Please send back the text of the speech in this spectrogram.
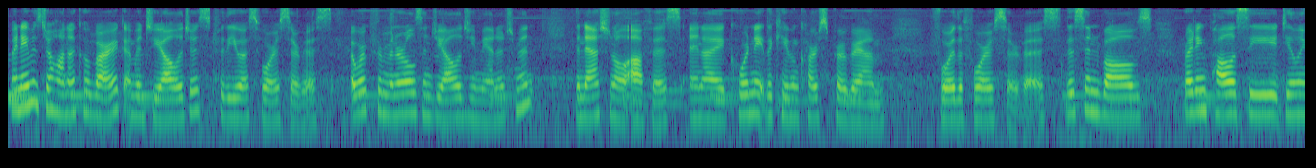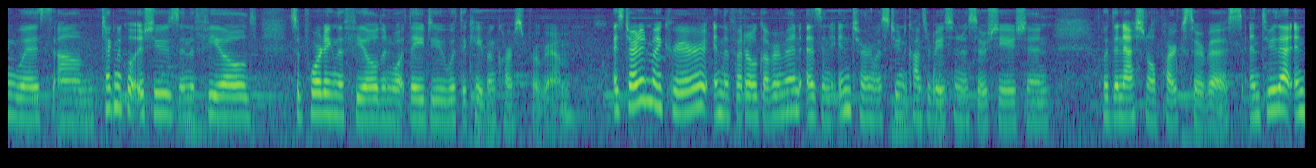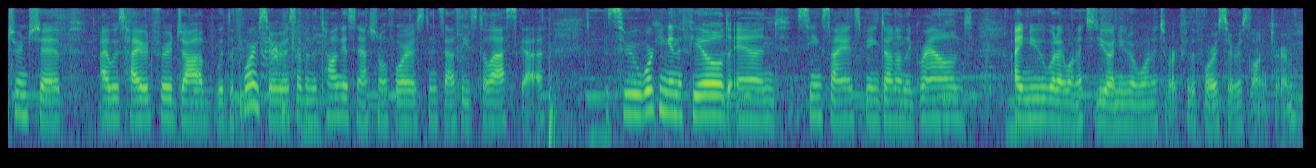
My name is Johanna Kovarik. I'm a geologist for the U.S. Forest Service. I work for Minerals and Geology Management, the national office, and I coordinate the Cave and Karst program for the Forest Service. This involves writing policy, dealing with um, technical issues in the field, supporting the field and what they do with the Cave and Karst program. I started my career in the federal government as an intern with Student Conservation Association with the National Park Service. And through that internship, I was hired for a job with the Forest Service up in the Tongass National Forest in southeast Alaska. Through working in the field and seeing science being done on the ground, I knew what I wanted to do. I knew I wanted to work for the Forest Service long term.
